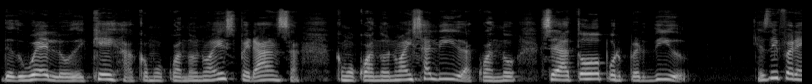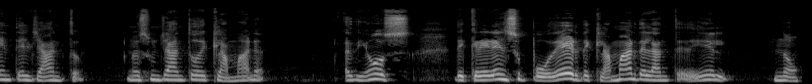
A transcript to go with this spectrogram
de duelo, de queja, como cuando no hay esperanza, como cuando no hay salida, cuando se da todo por perdido. Es diferente el llanto, no es un llanto de clamar a Dios, de creer en su poder, de clamar delante de Él. No,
